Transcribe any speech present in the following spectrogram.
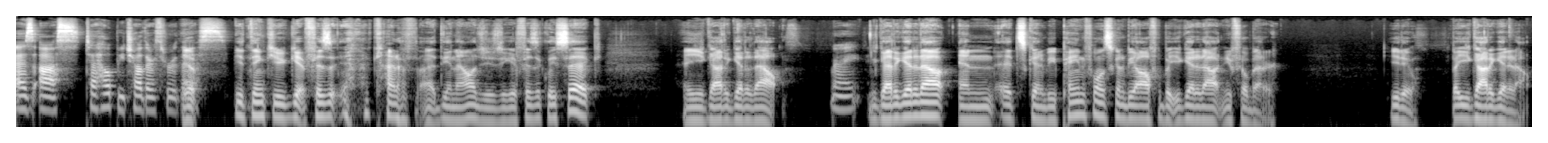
as us to help each other through Yep. this. You think you get physic kind of uh, the analogy is you get physically sick and you got to get it out. Right. You got to get it out and it's going to be painful, it's going to be awful, but you get it out and you feel better. You do. But you got to get it out.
